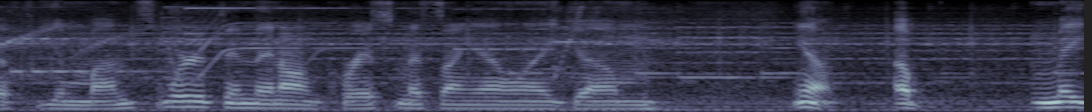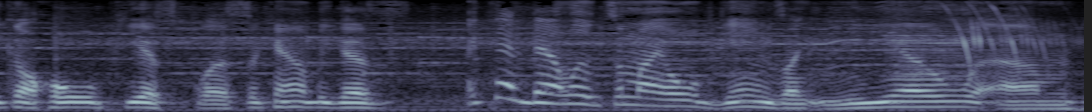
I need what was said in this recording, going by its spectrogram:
a few months worth, and then on Christmas I gotta like, um, you know, a, make a whole PS Plus account because I can't download some of my old games like Neo, um,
